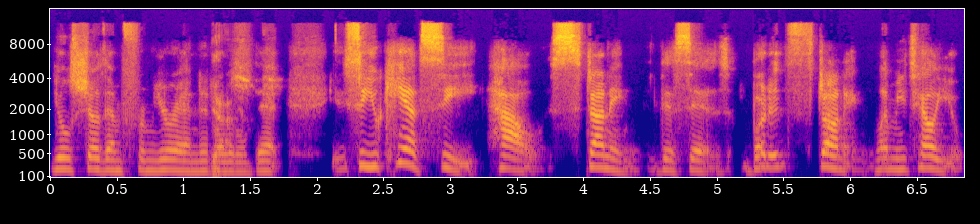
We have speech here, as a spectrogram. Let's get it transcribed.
You'll show them from your end in yes. a little bit. So you can't see how stunning this is, but it's stunning, let me tell you.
